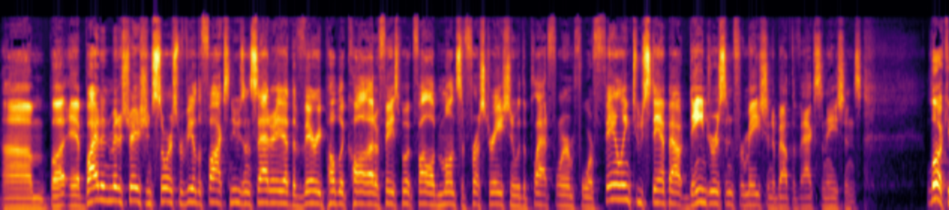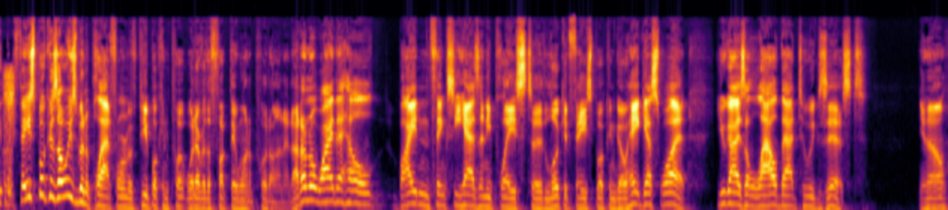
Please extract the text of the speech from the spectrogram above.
Um, but a Biden administration source revealed to Fox News on Saturday that the very public call out of Facebook followed months of frustration with the platform for failing to stamp out dangerous information about the vaccinations. Look, Facebook has always been a platform of people can put whatever the fuck they want to put on it. I don't know why the hell Biden thinks he has any place to look at Facebook and go, hey, guess what? You guys allowed that to exist. You know?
